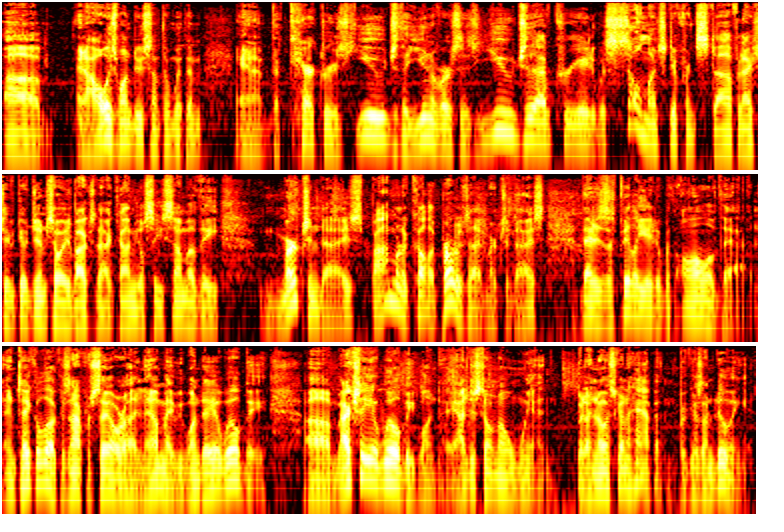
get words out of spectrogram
Uh, and I always want to do something with him. And the character is huge. The universe is huge that I've created with so much different stuff. And actually, if you go to jimstoybox.com, you'll see some of the merchandise, I'm going to call it prototype merchandise, that is affiliated with all of that. And take a look. It's not for sale right now. Maybe one day it will be. Um, actually, it will be one day. I just don't know when. But I know it's going to happen because I'm doing it.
